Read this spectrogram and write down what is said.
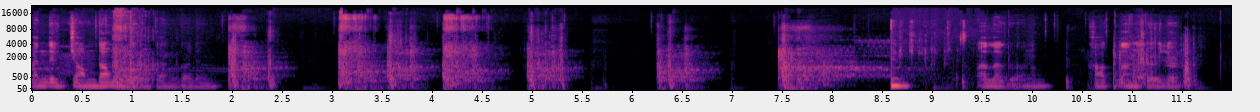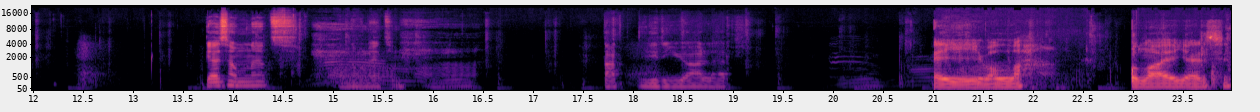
Ben de camdan vuruyorum kanka. Al aga onu. Kalk lan köylü. Gel sen buna yat. Ben de buna yatayım. Tatlı rüyalar. Eyvallah. Kolay gelsin.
